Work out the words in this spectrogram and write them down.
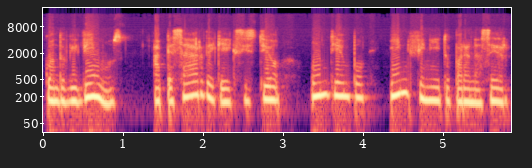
cuando vivimos, a pesar de que existió un tiempo infinito para nacer,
